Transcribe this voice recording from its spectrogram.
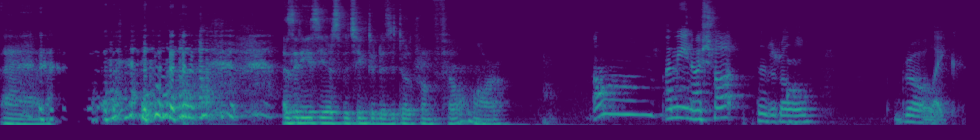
And is it easier switching to digital from film or Um, I mean, I shot digital grow like,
